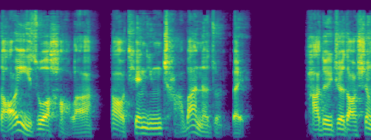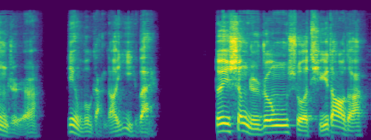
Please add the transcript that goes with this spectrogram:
早已做好了到天津查办的准备。他对这道圣旨并不感到意外，对圣旨中所提到的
